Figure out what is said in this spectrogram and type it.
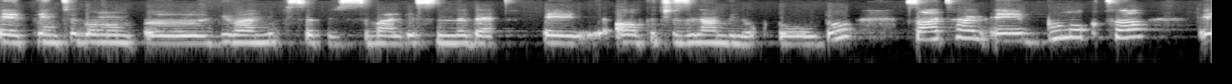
e, Pentagon'un e, güvenlik stratejisi belgesinde de e, altı çizilen bir nokta oldu. Zaten e, bu nokta e,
